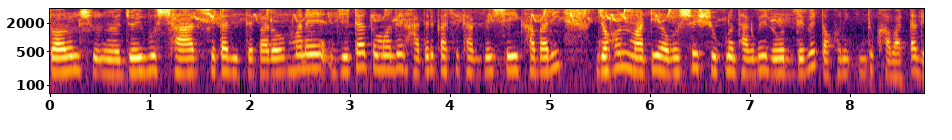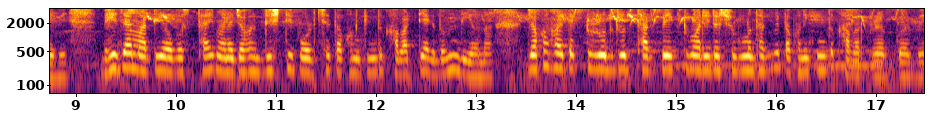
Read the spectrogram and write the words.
তরল জৈব সার সেটা দিতে পারো। মানে যেটা তোমাদের হাতের কাছে থাকবে সেই খাবারই যখন মাটি অবশ্যই শুকনো থাকবে, রোদ দেবে, তখনই কিন্তু খাবারটা দেবে। ভেজা মাটি অবস্থায় মানে যখন বৃষ্টি পড়ছে, তখন কিন্তু খাবারটি একদম দিও না। যখন হয়তো একটু রোদ রোদ থাকবে, একটু মাটিটা শুকনো থাকবে, তখনই কিন্তু খাবার প্রয়োগ করবে।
